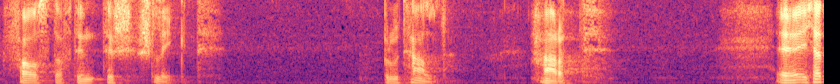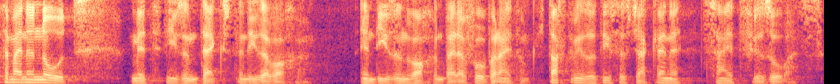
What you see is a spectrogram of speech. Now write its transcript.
Faust auf den Tisch schlägt. Brutal, hart. Äh, ich hatte meine Not mit diesem Text in dieser Woche, in diesen Wochen bei der Vorbereitung. Ich dachte mir so, dies ist ja keine Zeit für sowas.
